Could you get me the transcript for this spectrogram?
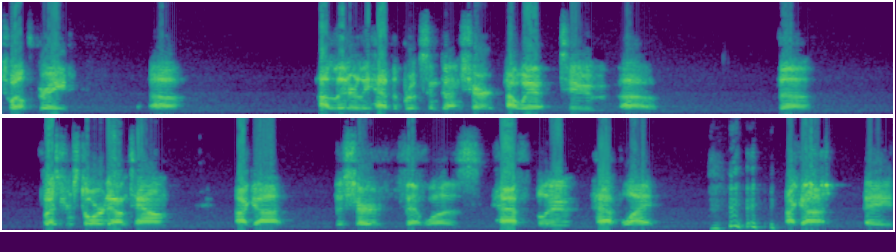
12th grade, uh, I literally had the Brooks and Dunn shirt. I went to uh, the Western store downtown. I got the shirt that was half blue, half white, I got a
